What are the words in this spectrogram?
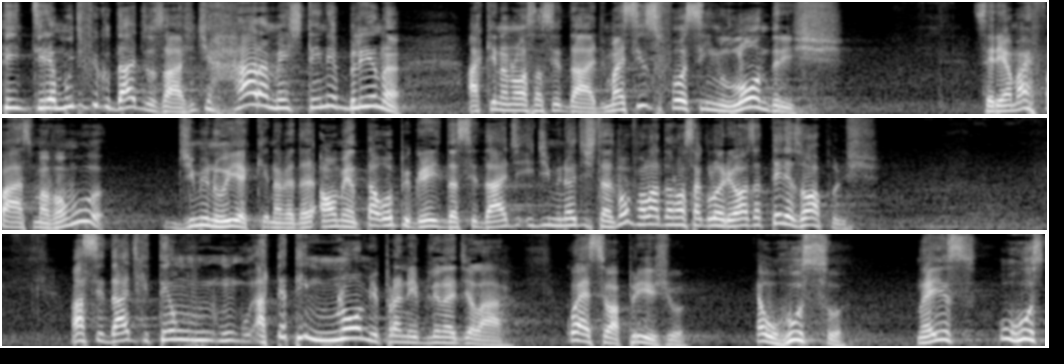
tem, teria muita dificuldade de usar. A gente raramente tem neblina aqui na nossa cidade, mas se isso fosse em Londres, seria mais fácil. Mas vamos diminuir aqui, na verdade, aumentar o upgrade da cidade e diminuir a distância. Vamos falar da nossa gloriosa Teresópolis. Uma cidade que tem um, um até tem nome para a neblina de lá. Qual é seu aprígio? É o russo, não é isso? O russo.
